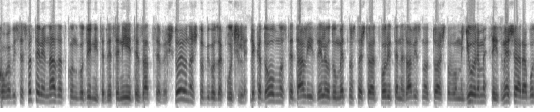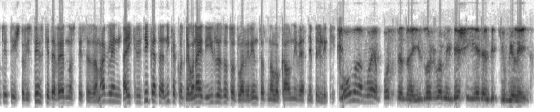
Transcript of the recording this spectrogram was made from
Кога би се свртеле назад кон годините, децениите зад себе, што е она што би го заклучиле? Дека доволно сте дали и зеле од уметноста што ја творите независно од тоа што во меѓувреме се измешаа работите и што вистинските вредности се замаглени, а и критиката никако да го најде излезот од лавиринтот на локалниве неприлики. Ова моја последна изложба ми беше и еден вид јубилејна.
